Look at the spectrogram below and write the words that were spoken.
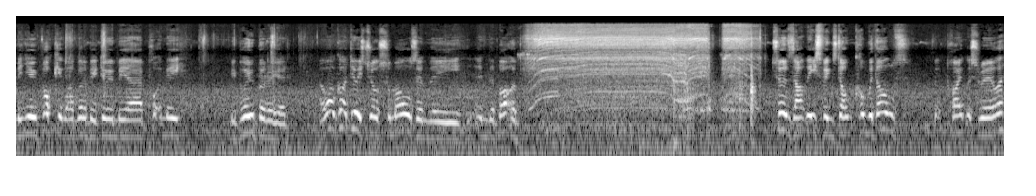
my new bucket what I'm going to be doing me uh, putting me my blueberry in. And what I've got to do is drill some holes in the in the bottom Turns out these things don't come with holes. Bit pointless really.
